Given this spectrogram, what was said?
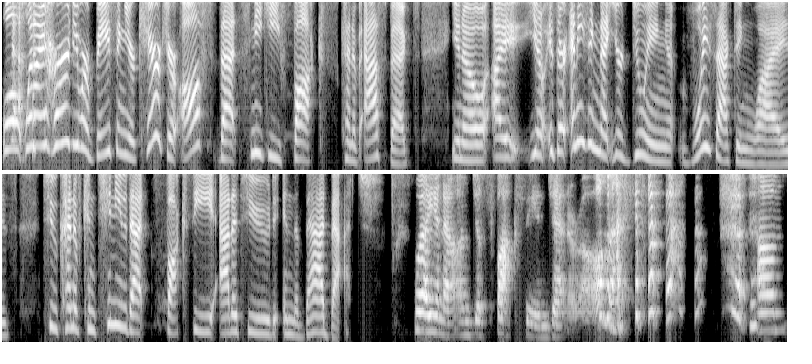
Well, when I heard you were basing your character off that sneaky fox kind of aspect, you know, I, you know, is there anything that you're doing voice acting wise to kind of continue that foxy attitude in the Bad Batch? Well, you know, I'm just foxy in general. um,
